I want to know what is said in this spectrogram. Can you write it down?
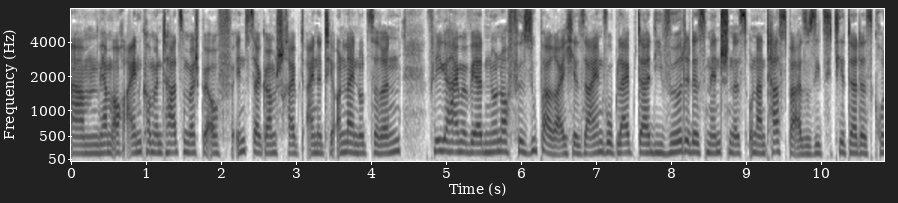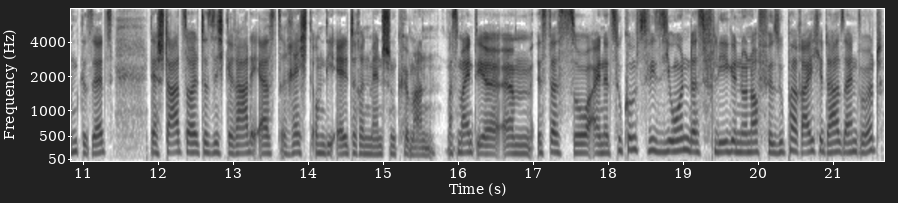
Ähm, wir haben auch einen Kommentar zum Beispiel auf Instagram, schreibt eine T-Online-Nutzerin, Pflegeheime werden nur noch für Superreiche sein. Wo bleibt da die Würde des Menschen ist unantastbar? Also sie zitiert da das Grundgesetz. Der Staat sollte sich gerade erst recht um die älteren Menschen kümmern. Was meint ihr? Ähm, ist das so eine Zukunftsvision, dass Pflege nur noch für Superreiche da sein wird?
